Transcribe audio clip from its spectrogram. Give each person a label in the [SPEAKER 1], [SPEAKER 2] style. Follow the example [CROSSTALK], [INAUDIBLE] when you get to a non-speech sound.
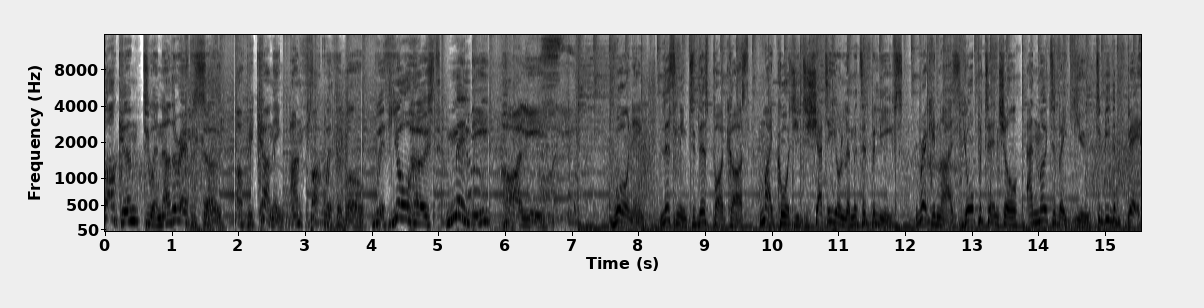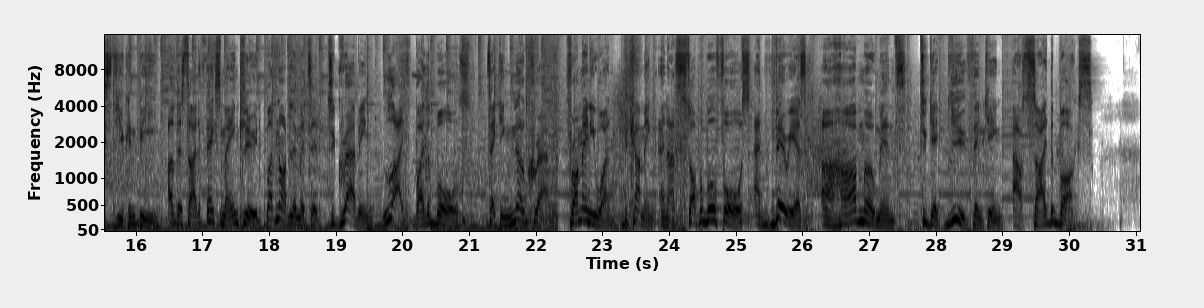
[SPEAKER 1] Welcome to another episode of Becoming Unfuckwithable with your host, Mindy Harley. Warning listening to this podcast might cause you to shatter your limited beliefs, recognize your potential, and motivate you to be the best you can be. Other side effects may include, but not limited to, grabbing life by the balls, taking no crap from anyone, becoming an unstoppable force at various aha moments to get you thinking outside the box.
